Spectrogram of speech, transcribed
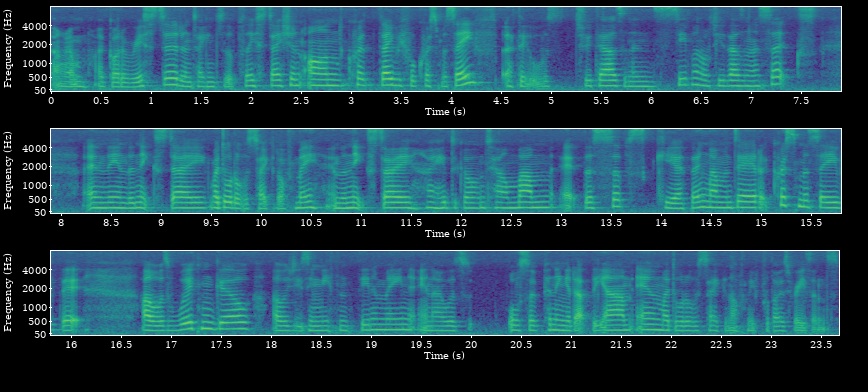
um, I got arrested and taken to the police station on the day before Christmas Eve. I think it was 2007 or 2006. And then the next day, my daughter was taken off me, and the next day I had to go and tell mum at the CYFS care thing, mum and dad, at Christmas Eve that I was a working girl, I was using methamphetamine, and I was also pinning it up the arm, and my daughter was taken off me for those reasons.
